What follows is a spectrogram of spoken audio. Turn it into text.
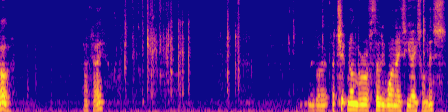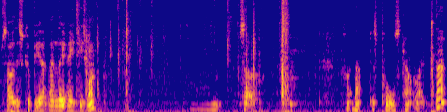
So, okay. We've got a, chip number of 3188 on this, so this could be a, a late 80s one. Um, so, like that just pulls out like that.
